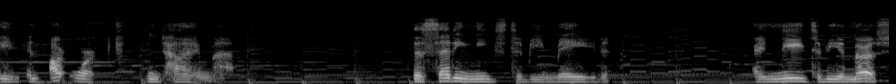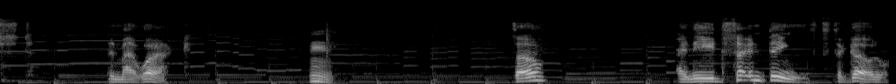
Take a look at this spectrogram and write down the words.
a an artwork in time, the setting needs to be made. I need to be immersed in my work. Hmm. So, I need certain things to go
